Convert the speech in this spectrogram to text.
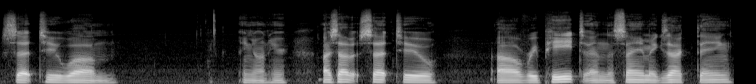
set to um, hang on here. I just have it set to uh, repeat and the same exact thing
